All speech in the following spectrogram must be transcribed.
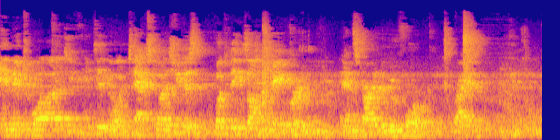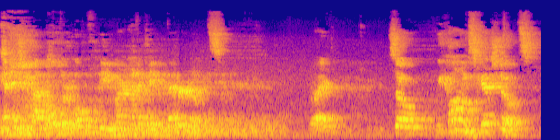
image was. You didn't know what text was. You just put things on the paper and, and started to move forward, right? And as you got older, hopefully you learned how to take better notes right? So we call them sketch notes,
